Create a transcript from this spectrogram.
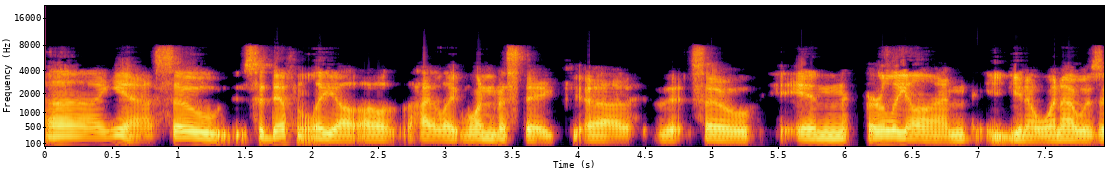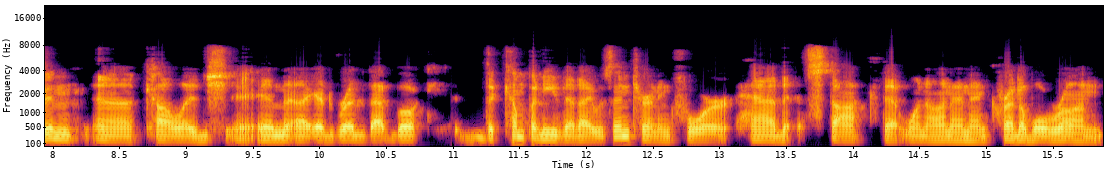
Uh, yeah. So, so definitely, I'll, I'll highlight one mistake. Uh, that, so in early on, you know, when I was in uh, college and I had read that book, the company that I was interning for had stock that went on an incredible run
